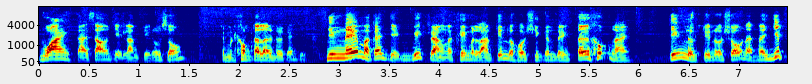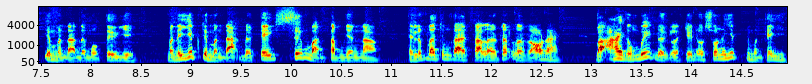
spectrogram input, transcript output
Why? Tại sao anh chị làm chuyển đổi số? Thì mình không trả lời được các chị. Nhưng nếu mà các chị biết rằng là khi mình làm chiến lược Hoshinkanri tới khúc này, chiến lược chuyển đổi số này nó giúp cho mình đạt được mục tiêu gì? Và nó giúp cho mình đạt được cái sứ mệnh tầm nhìn nào? Thì lúc đó chúng ta trả lời rất là rõ ràng và ai cũng biết được là chuyển đổi số nó giúp cho mình cái gì.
